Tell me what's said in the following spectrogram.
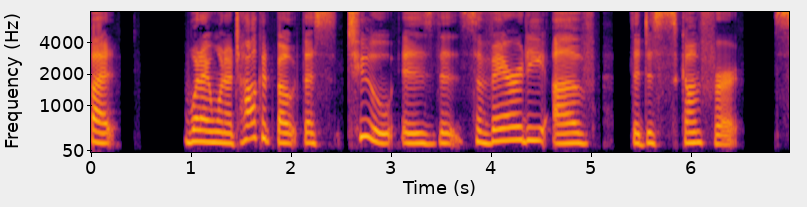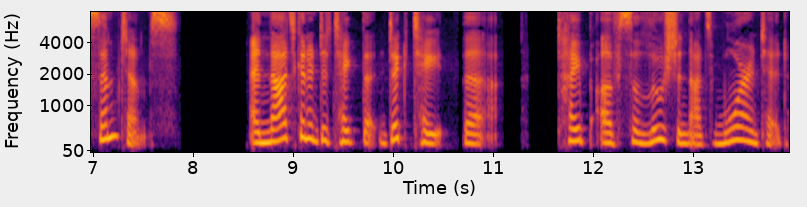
But what I want to talk about this too is the severity of the discomfort symptoms. And that's going to dictate the, dictate the type of solution that's warranted.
